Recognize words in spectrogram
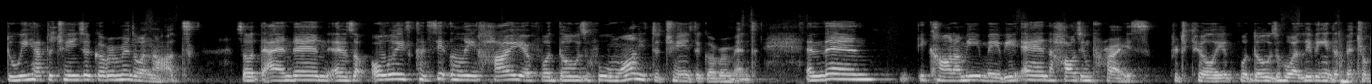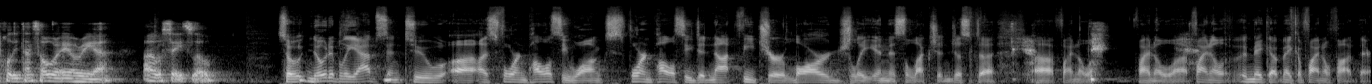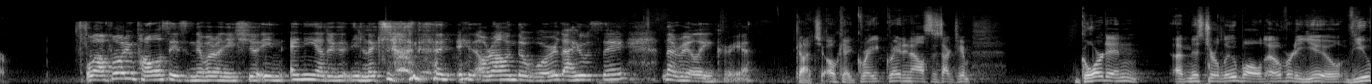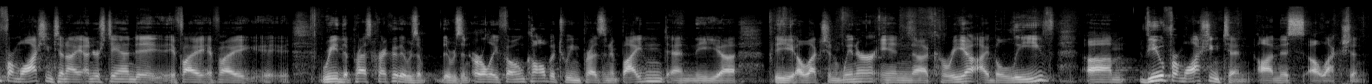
do we have to change the government or not? So and then it's always consistently higher for those who wanted to change the government. And then economy maybe and the housing price, particularly for those who are living in the metropolitan Seoul area. I would say so. So, notably absent to uh, us foreign policy wonks, foreign policy did not feature largely in this election. Just uh, uh, final, final, uh, final, make a make a final thought there. Well, foreign policy is never an issue in any other election in around the world. I would say, not really in Korea. Gotcha. Okay, great, great analysis, Dr. Kim. Gordon, uh, Mr. Lubold, over to you. View from Washington. I understand uh, if I if I uh, read the press correctly, there was a there was an early phone call between President Biden and the uh, the election winner in uh, Korea, I believe. Um, view from Washington on this election.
